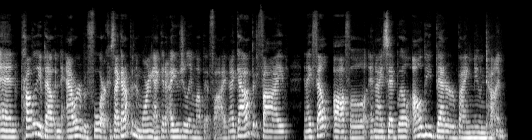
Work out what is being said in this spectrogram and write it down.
And probably about an hour before, because I got up in the morning, I get I usually am up at five. And I got up at five and I felt awful. And I said, Well, I'll be better by noontime.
